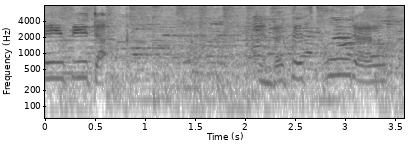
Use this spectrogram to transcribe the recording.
Daisy Duck. And this is Pluto,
